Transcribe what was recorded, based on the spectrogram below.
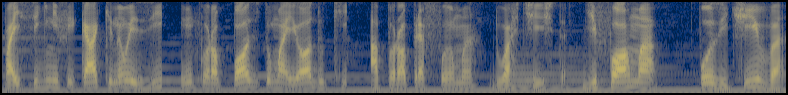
vai significar que não existe um propósito maior do que a própria fama do artista. De forma positiva,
